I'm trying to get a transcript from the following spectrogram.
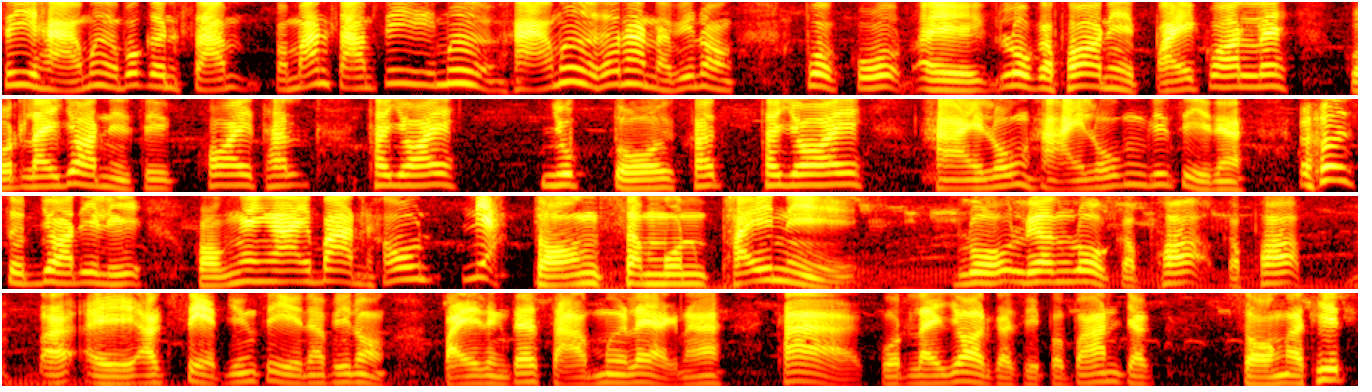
สี่หามือบ่เกินสามประมาณสามสี่มือหามือเท่านั้นนะพี่น้อง พวกโกไอ้โรคกระเพาะนี่ไปก่อนเลย กดไหลย้อนนี่สิคอยทะทยอย ยุบตัวเขาทยอยหายลงหายลงที่สี่เนี่ยเออสุดยอดอิลิของง่าย ๆ บ้านเขาเนี่ยสองสมุนไพรนี่โรคเรื่องโรคกระเพาะกระเพาะไออักเสบยังสี่นะพี่น้องไปตั้งแต่สามมือแรกนะ ถ้ากดไหลย้อนกับสิประมาณจาก สองอาทิตย์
